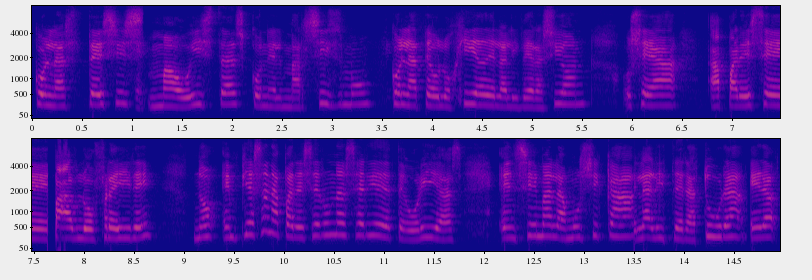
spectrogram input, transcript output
con las tesis maoístas, con el marxismo, con la teología de la liberación, o sea, aparece Pablo Freire, ¿no? Empiezan a aparecer una serie de teorías, encima la música, la literatura, era,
